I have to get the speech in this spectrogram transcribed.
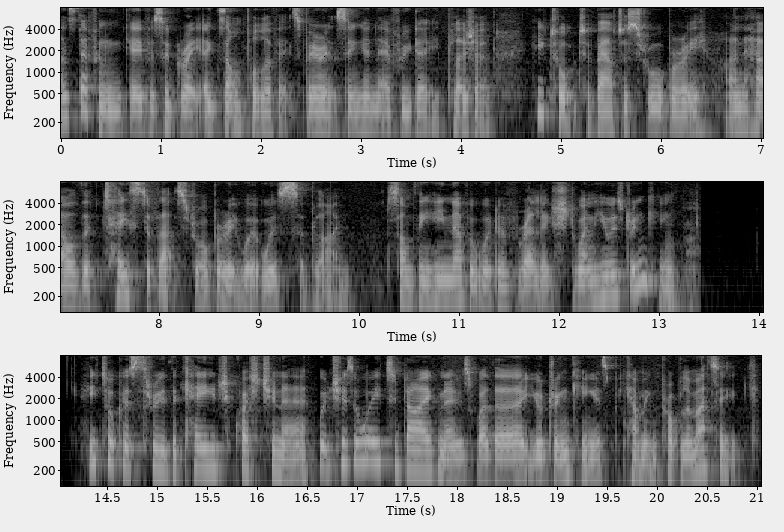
And Stefan gave us a great example of experiencing an everyday pleasure he talked about a strawberry and how the taste of that strawberry was sublime, something he never would have relished when he was drinking. He took us through the CAGE questionnaire, which is a way to diagnose whether your drinking is becoming problematic.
